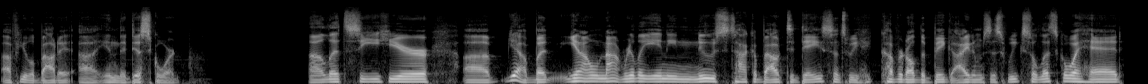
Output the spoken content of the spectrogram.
uh, feel about it uh, in the discord uh, let's see here. Uh, yeah, but you know, not really any news to talk about today since we covered all the big items this week. So let's go ahead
